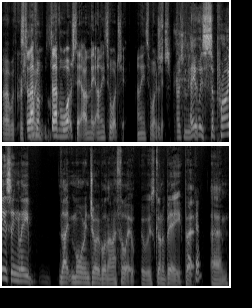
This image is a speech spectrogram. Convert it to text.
uh, with Chris still Pine. haven't still haven't watched it i need, I need to watch it i need to It watch was it it was surprisingly like more enjoyable than I thought it, it was going to be. But Okay. um,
